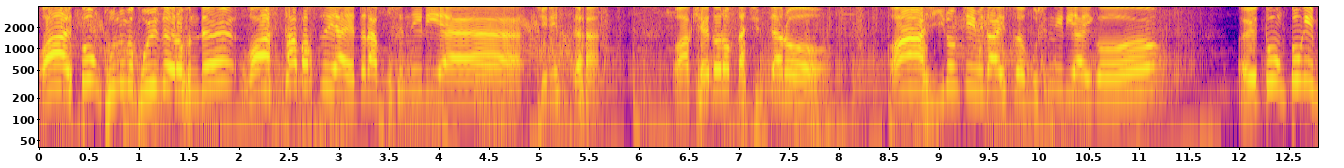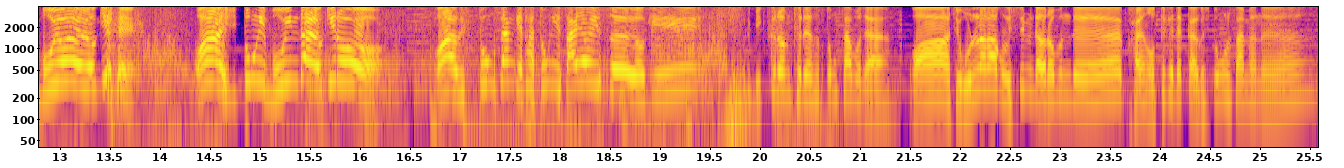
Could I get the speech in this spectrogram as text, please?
와 똥 도는 거 보이세요 여러분들? 와 스타벅스야 얘들아. 무슨 일이야? 지린다. 와 개더럽다 진짜로. 와 이런 게임이 다 있어. 무슨 일이야 이거? 에이, 똥 똥이 모여요 여기. 와 이 똥이 모인다 여기로 와 여기 똥 싼 게 다 똥이 쌓여 있어요 여기. 우리 미끄럼 틀에서 똥 싸보자. 와 지금 올라가고 있습니다 여러분들. 과연 어떻게 될까 여기서 똥을 싸면은.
